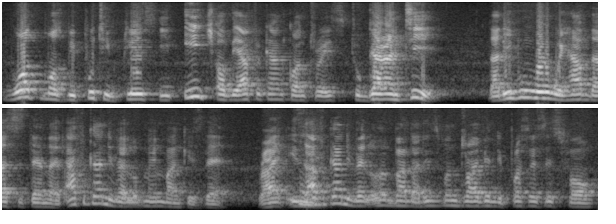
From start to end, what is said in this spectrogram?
what must be put in place in each of the African countries to guarantee that even when we have that system, that African Development Bank is there, right? Is mm. African Development Bank that is even driving the processes for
